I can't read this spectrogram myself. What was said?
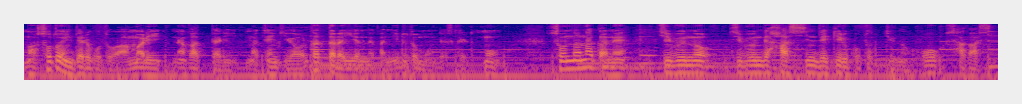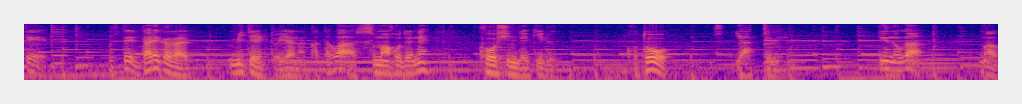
まあ、外に出ることはあんまりなかったり、まあ、天気が悪かったら家の中にいると思うんですけれどもそんな中ね自分の自分で発信できることっていうのを探してそして誰かが見ていると嫌な方はスマホでね更新できることをやってみる。っていうのがまあ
